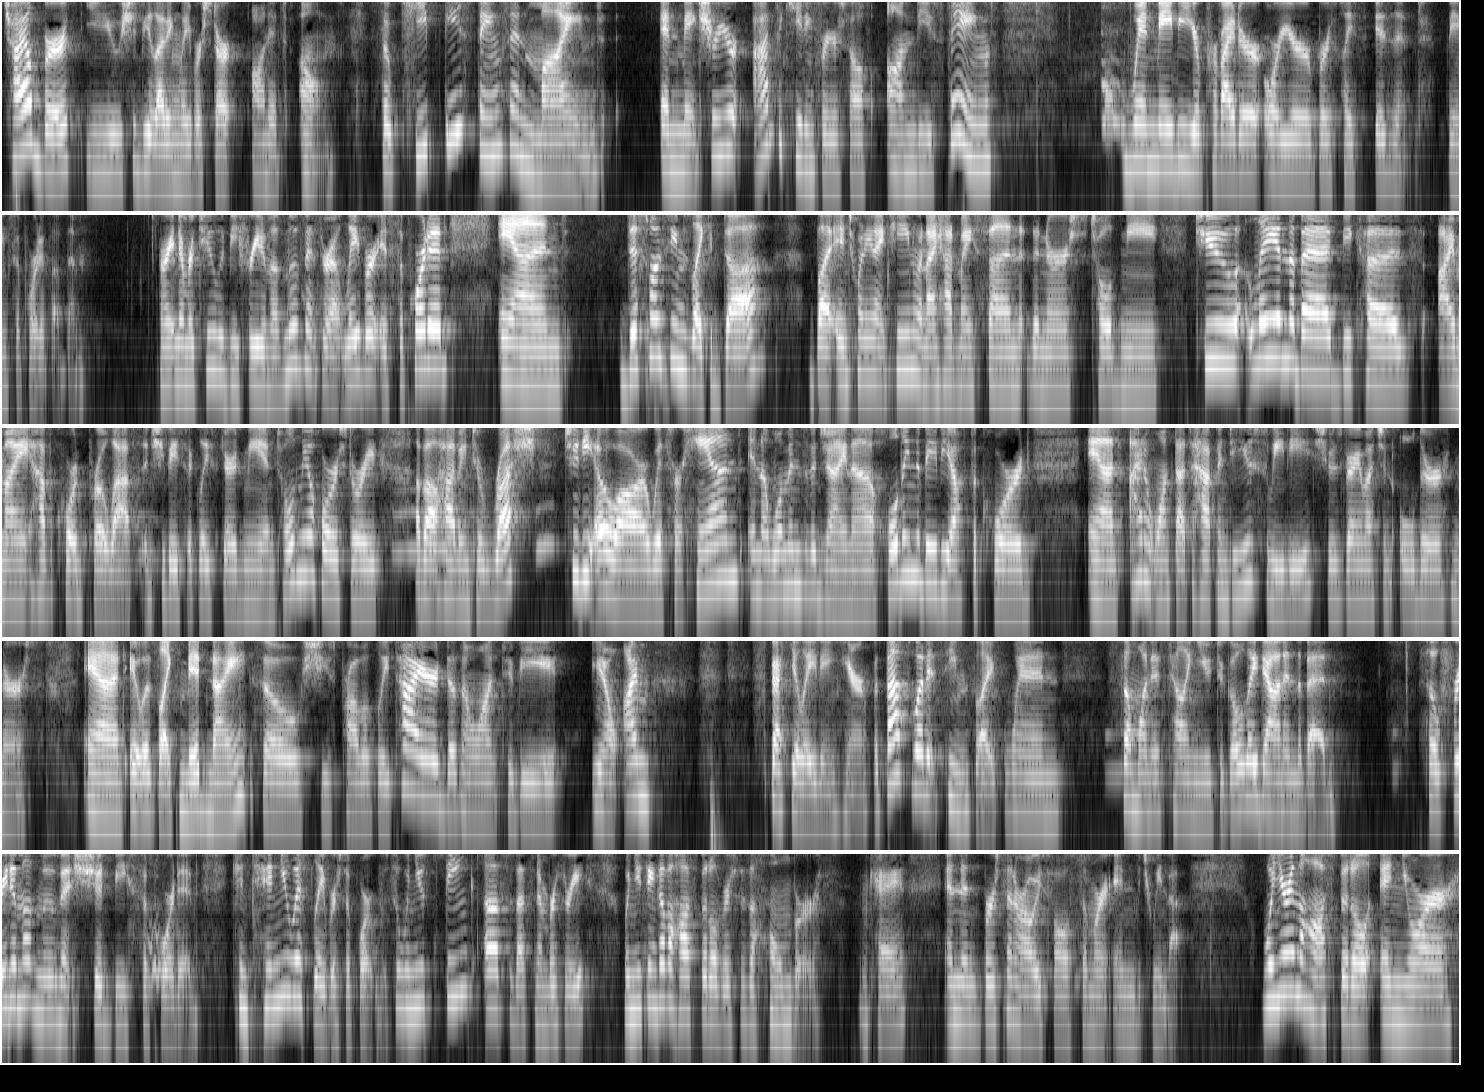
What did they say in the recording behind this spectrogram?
childbirth, you should be letting labor start on its own. So keep these things in mind and make sure you're advocating for yourself on these things when maybe your provider or your birthplace isn't being supportive of them. All right, number two would be freedom of movement throughout labor is supported. And this one seems like duh, but in 2019, when I had my son, the nurse told me to lay in the bed because I might have cord prolapse. And she basically scared me and told me a horror story about having to rush to the OR with her hand in a woman's vagina, holding the baby off the cord. And I don't want that to happen to you, sweetie. She was very much an older nurse. And it was like midnight. So she's probably tired, doesn't want to be, you know, I'm speculating here, but that's what it seems like when someone is telling you to go lay down in the bed. So, freedom of movement should be supported. Continuous labor support. So, when you think of, so that's number three, when you think of a hospital versus a home birth, okay, and then birth center always falls somewhere in between that. When you're in the hospital and your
